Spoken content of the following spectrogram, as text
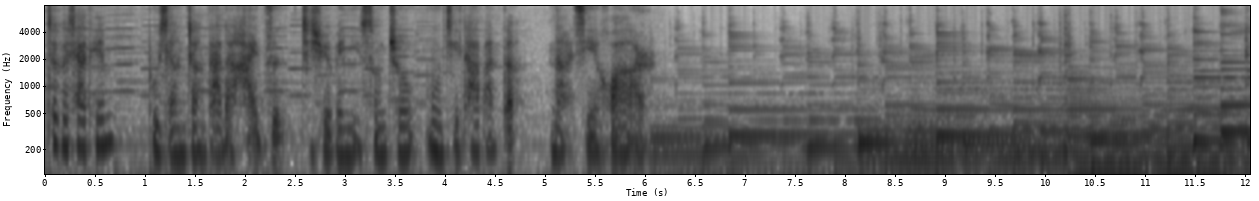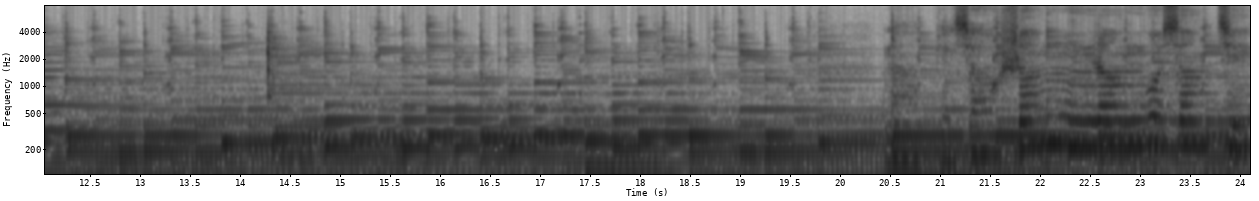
这个夏天，不想长大的孩子继续为你送出木吉他版的那些花儿。那片笑声让我想起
